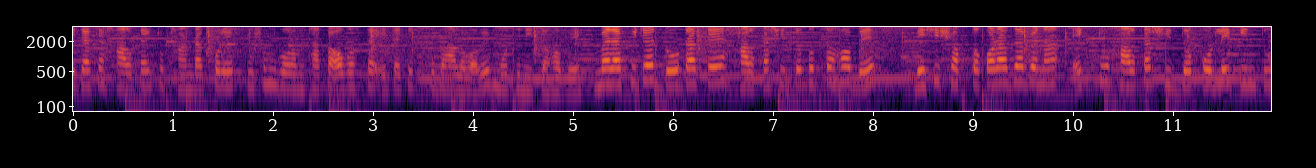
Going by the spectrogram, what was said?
এটাকে হালকা একটু ঠান্ডা করে কুসুম গরম থাকা অবস্থায় এটাকে খুব ভালোভাবে মথে নিতে হবে। ম্যারাপিটার ডোটাকে হালকা সিদ্ধ করতে হবে। বেশি শক্ত করা যাবে না। একটু হালকা সিদ্ধ করলে কিন্তু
